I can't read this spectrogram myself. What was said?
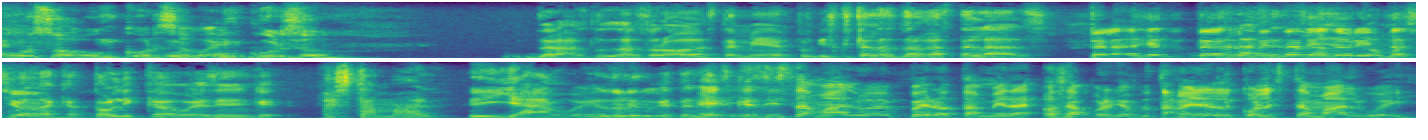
Un curso, un curso, Un, güey. un curso. Las, las drogas también. Porque es que te las drogas te las. Te, la- es que te, Te las las comentan las de orientación. escuela católica, güey. Así que está mal. Y ya, güey. Es lo único que te Es que sí está mal, güey, pero también, hay- o sea, por ejemplo, también el alcohol está mal, güey.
